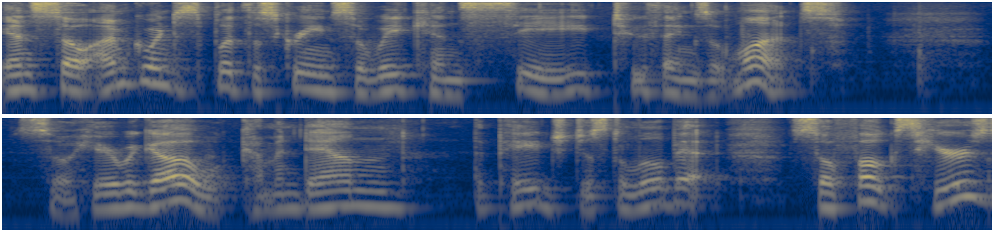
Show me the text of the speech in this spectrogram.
And so I'm going to split the screen so we can see two things at once. So here we go, coming down the page just a little bit. So folks, here's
